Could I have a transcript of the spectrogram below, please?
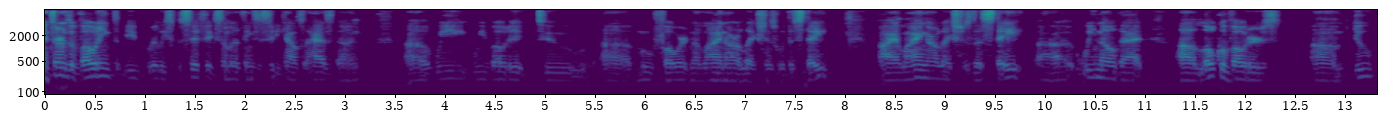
in terms of voting, to be really specific, some of the things the city council has done, uh, we we voted to uh, move forward and align our elections with the state. By aligning our elections with the state, uh, we know that uh, local voters um, do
